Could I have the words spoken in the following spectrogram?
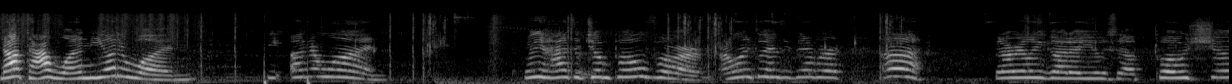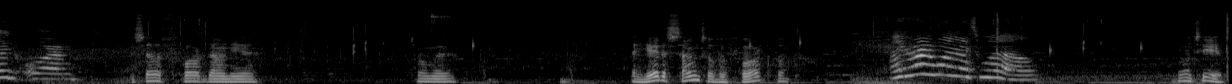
Not that one, the other one. The other one. Where you had to jump over. I wanted to enter there, but, ah, but I really gotta use a potion or Is there a fork down here? Somewhere. I hear the sounds of a fork, but I heard one as well. I don't see it.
